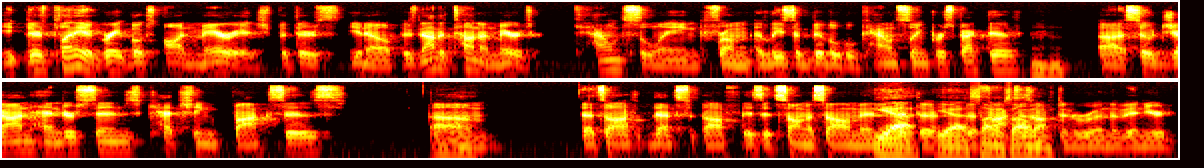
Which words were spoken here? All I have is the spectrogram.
there's plenty of great books on marriage but there's you know there's not a ton on marriage counseling from at least a biblical counseling perspective mm-hmm uh, so John Henderson's Catching Foxes. Um, that's off. That's off. Is it Song of Solomon? Yeah, the, yeah. The foxes often ruin the vineyard.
